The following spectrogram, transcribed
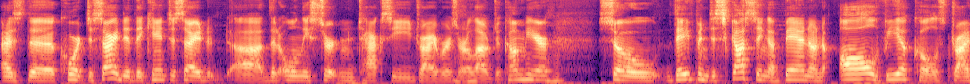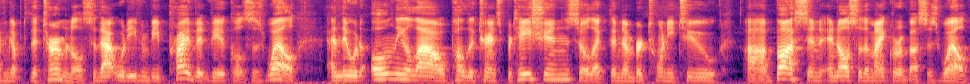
as the court decided they can't decide uh, that only certain taxi drivers are mm-hmm. allowed to come here mm-hmm. so they've been discussing a ban on all vehicles driving up to the terminal so that would even be private vehicles as well and they would only allow public transportation, so like the number 22 uh, bus and, and also the microbus as well.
